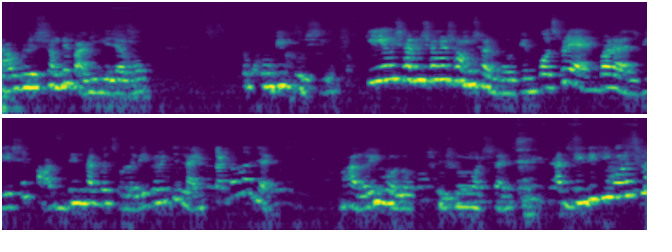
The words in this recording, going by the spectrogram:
রাহুলের সঙ্গে পালিয়ে যাব। তো খুবই খুশি। কেউ স্বামীর সঙ্গে সংসার করবে? বছরে একবার আসবে, এসে পাঁচ দিন থাকবে চলে যাবে। এইভাবে কি লাইফ কাটানো যায়? ভালোই হলো শ্বশুর মশাই। আর দিদি কি বলেছিল?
